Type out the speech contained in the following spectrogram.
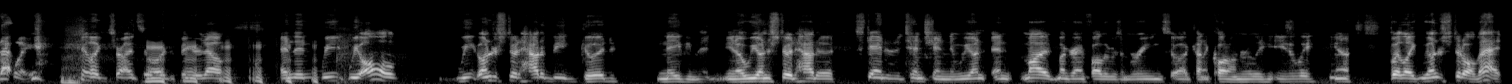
that way, you're like trying so hard to figure it out, and then we we all we understood how to be good Navy men. You know, we understood how to stand at attention, and we un- and my my grandfather was a Marine, so I kind of caught on really easily. You know, but like we understood all that,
